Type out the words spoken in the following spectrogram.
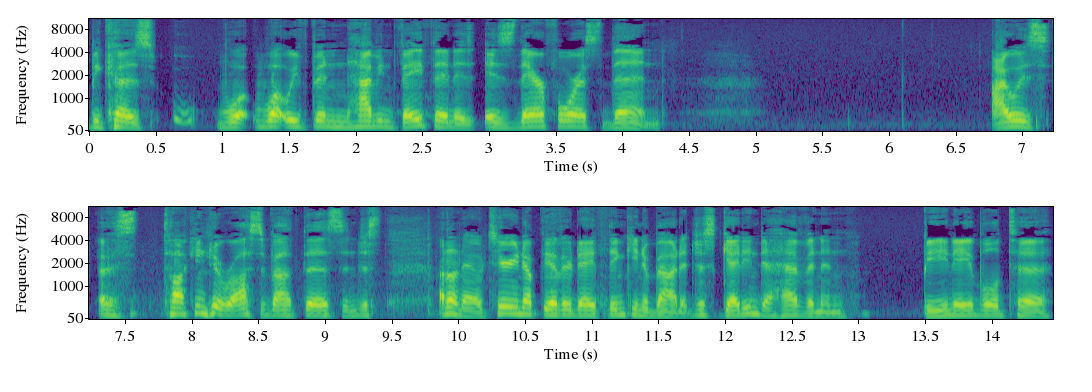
because what what we've been having faith in is is there for us then. I was, I was talking to Ross about this and just I don't know, tearing up the other day thinking about it, just getting to heaven and being able to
